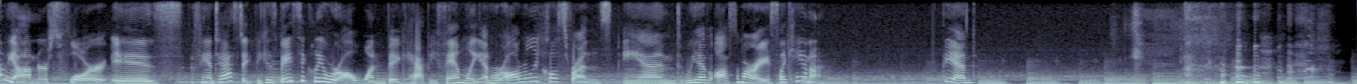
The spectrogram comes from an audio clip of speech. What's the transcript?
on the honors floor is fantastic because basically we're all one big happy family and we're all really close friends and we have awesome RAs like Hannah. The end. Ha ha ha ha!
